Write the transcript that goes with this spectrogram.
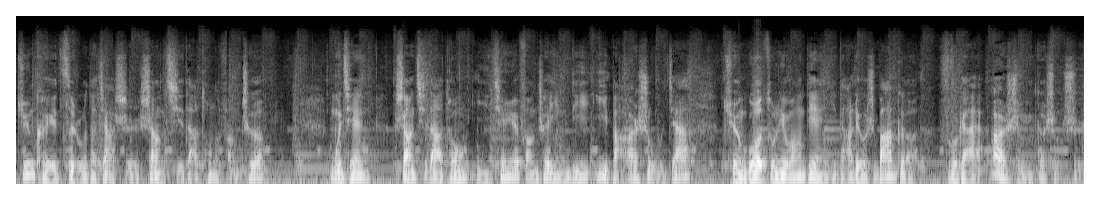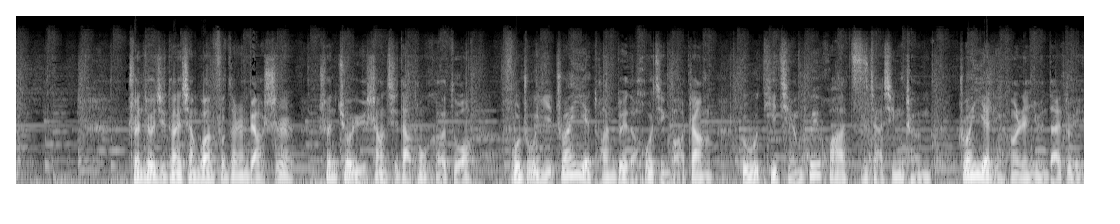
均可以自如地驾驶上汽大通的房车。目前，上汽大通已签约房车营地一百二十五家，全国租赁网点已达六十八个，覆盖二十余个省市。春秋集团相关负责人表示，春秋与上汽大通合作，辅助以专业团队的后勤保障，如提前规划自驾行程、专业领航人员带队、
